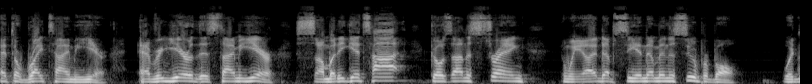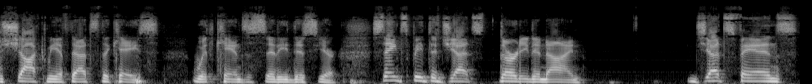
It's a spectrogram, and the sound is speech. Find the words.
at the right time of year. Every year, this time of year, somebody gets hot, goes on a string, and we end up seeing them in the Super Bowl. Wouldn't shock me if that's the case with Kansas City this year. Saints beat the Jets 30 to 9. Jets fans,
